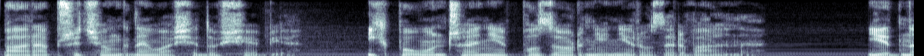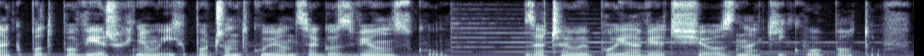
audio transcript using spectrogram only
para przyciągnęła się do siebie, ich połączenie pozornie nierozerwalne. Jednak pod powierzchnią ich początkującego związku zaczęły pojawiać się oznaki kłopotów.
